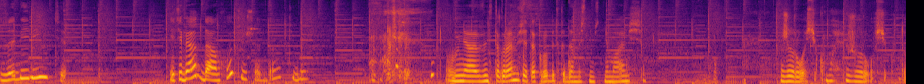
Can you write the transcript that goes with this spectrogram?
Заберите. Я тебя отдам. Хочешь, отдам тебе. У меня в Инстаграме все так любят, когда мы с ним снимаемся. Жиросик мой, жиросик, да.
